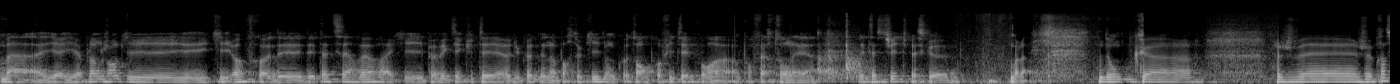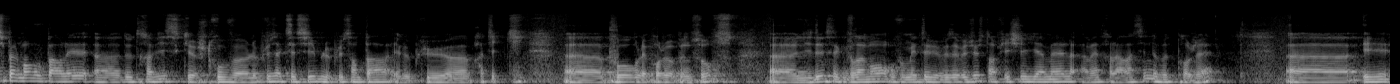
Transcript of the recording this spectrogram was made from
bah, il y, a plein de gens qui, offrent des, tas de serveurs qui peuvent exécuter du code de n'importe qui, donc autant en profiter pour, pour faire tourner les tests suites, parce que voilà. Donc, euh, je, vais, principalement vous parler euh, de Travis que je trouve le plus accessible, le plus sympa et le plus euh, pratique pour les projets open source. L'idée c'est que vraiment vous, mettez, vous avez juste un fichier YAML à mettre à la racine de votre projet et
